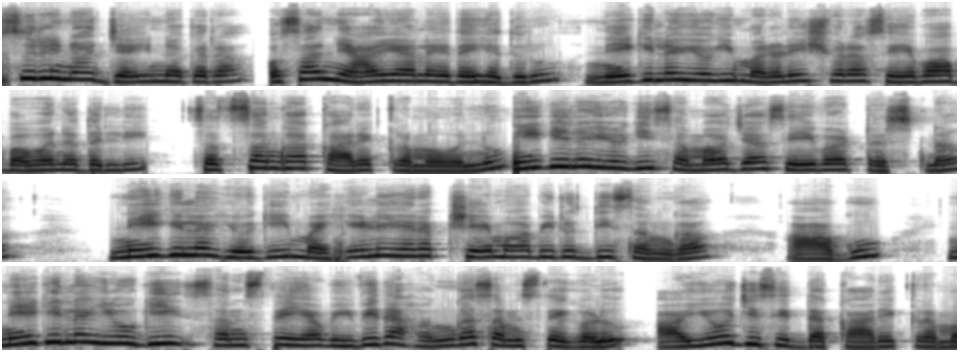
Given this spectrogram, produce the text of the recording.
ಮೈಸೂರಿನ ಜಯನಗರ ಹೊಸ ನ್ಯಾಯಾಲಯದ ಎದುರು ನೇಗಿಲಯೋಗಿ ಮರಳೇಶ್ವರ ಸೇವಾ ಭವನದಲ್ಲಿ ಸತ್ಸಂಗ ಕಾರ್ಯಕ್ರಮವನ್ನು ನೇಗಿಲಯೋಗಿ ಸಮಾಜ ಸೇವಾ ಟ್ರಸ್ಟ್ನ ನೇಗಿಲಯೋಗಿ ಮಹಿಳೆಯರ ಕ್ಷೇಮಾಭಿವೃದ್ಧಿ ಸಂಘ ಹಾಗೂ ನೇಗಿಲಯೋಗಿ ಸಂಸ್ಥೆಯ ವಿವಿಧ ಅಂಗಸಂಸ್ಥೆಗಳು ಆಯೋಜಿಸಿದ್ದ ಕಾರ್ಯಕ್ರಮ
